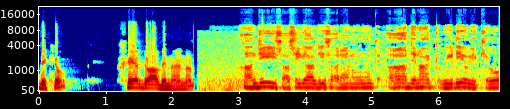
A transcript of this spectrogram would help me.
ਦੇਖਿਓ। ਫੇਰ ਜਵਾਬ ਦੇਣਾ ਇਹਨਾਂ ਨੂੰ। ਹਾਂਜੀ, ਸਤਿ ਸ਼੍ਰੀ ਅਕਾਲ ਜੀ ਸਾਰਿਆਂ ਨੂੰ। ਤੇ ਆ ਅੱਜ ਇੱਕ ਵੀਡੀਓ ਵੇਖਿਓ।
